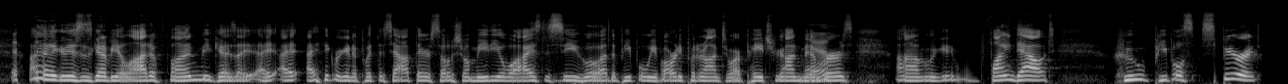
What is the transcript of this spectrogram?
I think this is going to be a lot of fun because I, I, I- think we're going to put this out there social media wise to see who other people we've already put it on to our Patreon members. Um, we can find out who people's spirit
